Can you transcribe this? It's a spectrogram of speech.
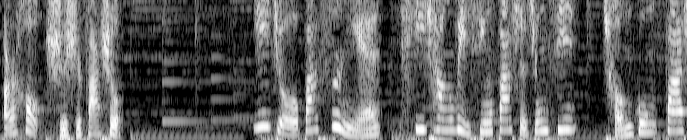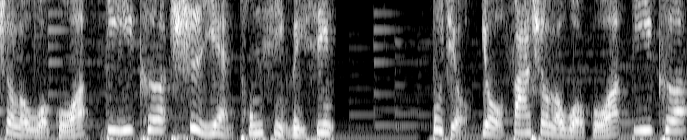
而后实施发射。一九八四年，西昌卫星发射中心成功发射了我国第一颗试验通信卫星，不久又发射了我国第一颗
